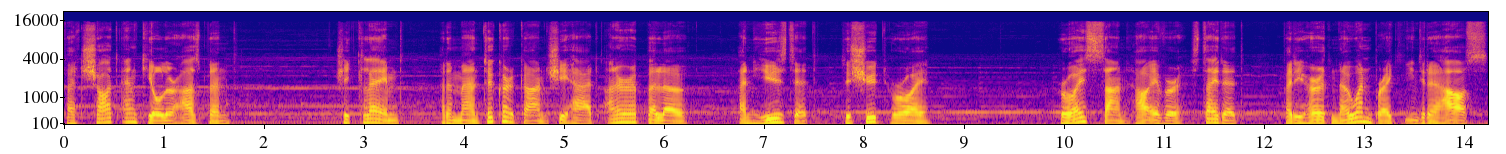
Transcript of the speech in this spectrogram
that shot and killed her husband. She claimed that a man took her gun she had under a pillow and used it to shoot Roy. Roy's son, however, stated that he heard no one breaking into the house.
